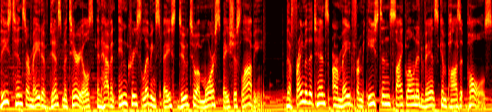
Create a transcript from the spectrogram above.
These tents are made of dense materials and have an increased living space due to a more spacious lobby. The frame of the tents are made from Easton Cyclone Advanced composite poles.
